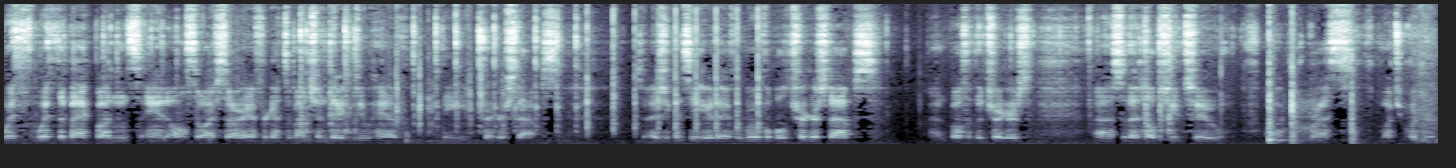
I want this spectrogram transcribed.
with with the back buttons, and also, I'm sorry, I forgot to mention, they do have the trigger stops. So as you can see here, they have removable trigger stops on both of the triggers, uh, so that helps you to uh, compress much quicker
